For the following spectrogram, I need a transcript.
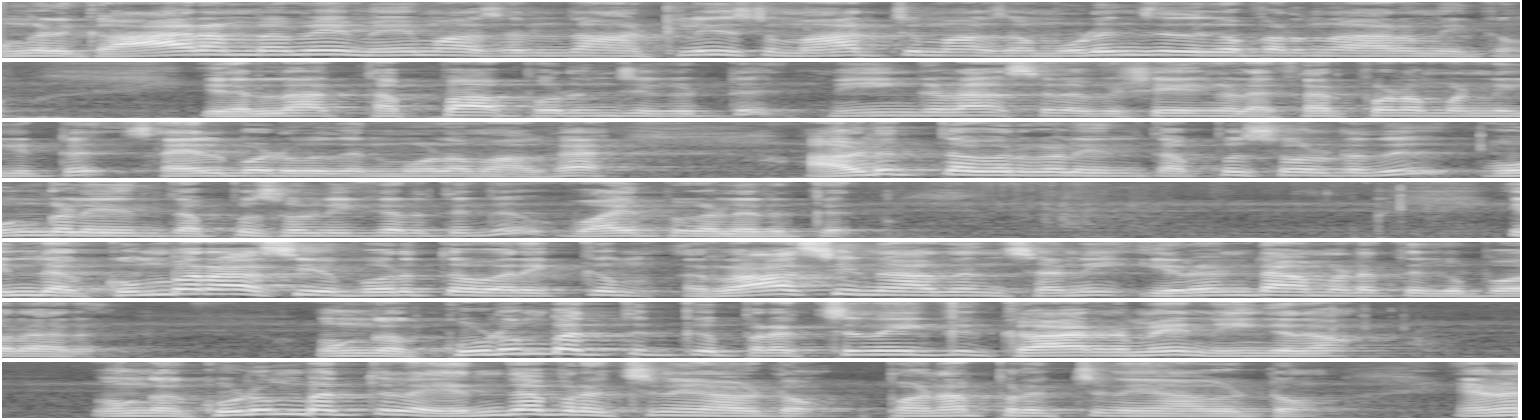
உங்களுக்கு ஆரம்பமே மே மாதம் தான் அட்லீஸ்ட் மார்ச் மாதம் முடிஞ்சதுக்கப்புறம் தான் ஆரம்பிக்கும். இதெல்லாம் தப்பாக புரிஞ்சுக்கிட்டு நீங்களாக சில விஷயங்களை கற்பனை பண்ணிக்கிட்டு செயல்படுவதன் மூலமாக அடுத்தவர்களின் தப்பு சொல்கிறது உங்களையும் தப்பு சொல்லிக்கிறதுக்கு வாய்ப்புகள் இருக்குது இந்த கும்பராசியை பொறுத்த வரைக்கும் ராசிநாதன் சனி இரண்டாம் இடத்துக்கு போகிறாரு உங்கள் குடும்பத்துக்கு பிரச்சனைக்கு காரணமே நீங்கள் தான். உங்கள் குடும்பத்தில் எந்த பிரச்சனையாகட்டும் பணப்பிரச்சனையாகட்டும் ஏன்னா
